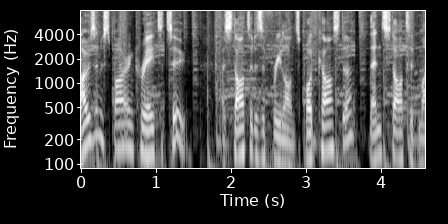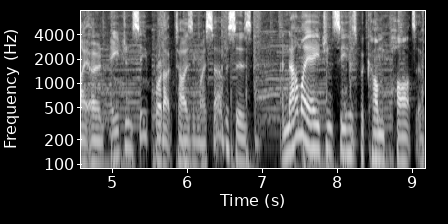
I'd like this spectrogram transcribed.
I was an aspiring creator too. I started as a freelance podcaster, then started my own agency, productizing my services, and now my agency has become part of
